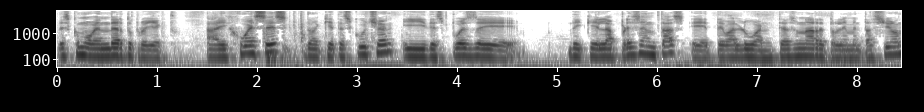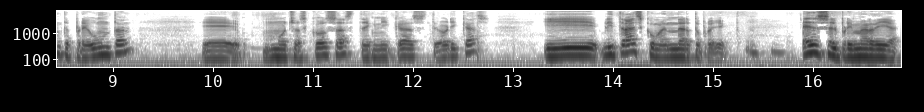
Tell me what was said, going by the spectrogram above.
es como vender tu proyecto. Hay jueces que te escuchan y después de, de que la presentas eh, te evalúan, te hacen una retroalimentación, te preguntan eh, muchas cosas, técnicas, teóricas, y literal es como vender tu proyecto. Ese es el primer día.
